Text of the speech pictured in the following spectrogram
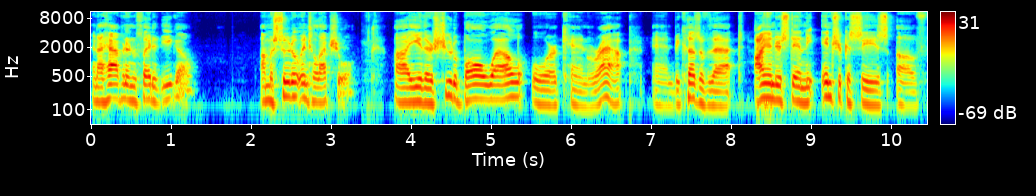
and I have an inflated ego. I'm a pseudo intellectual. I either shoot a ball well or can rap, and because of that, I understand the intricacies of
